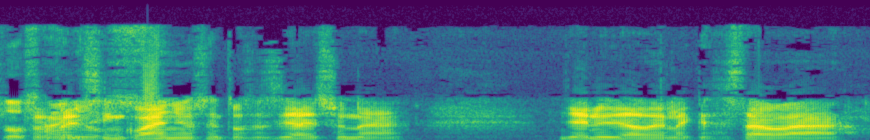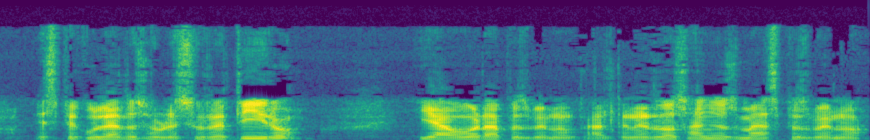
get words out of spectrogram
dos años. cinco años, entonces ya es una ya en una edad en la que se estaba especulando sobre su retiro y ahora pues bueno al tener dos años más pues bueno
